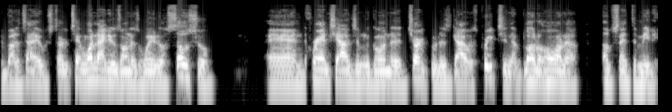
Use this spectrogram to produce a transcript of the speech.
And by the time he was 13, one night he was on his way to a social, and challenged him to go into the church where this guy was preaching and blow the horn up, upset the meeting.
